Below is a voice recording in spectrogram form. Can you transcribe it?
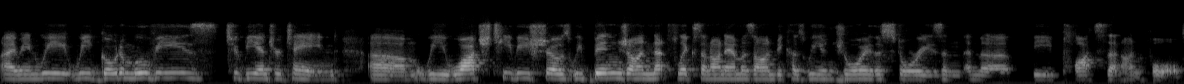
I mean, we we go to movies to be entertained. Um, we watch TV shows. We binge on Netflix and on Amazon because we enjoy the stories and, and the the plots that unfold.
